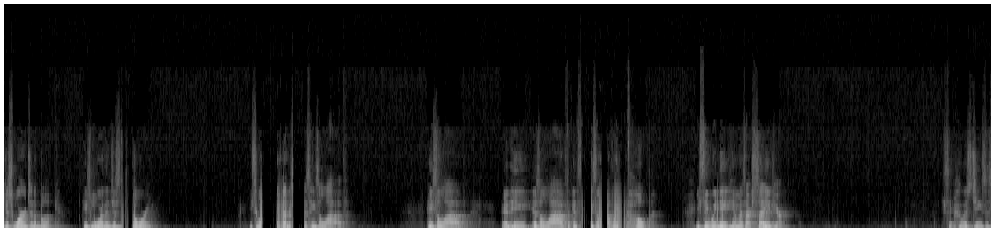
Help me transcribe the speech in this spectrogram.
just words in a book. He's more than just a story. You see, what we need to understand is he's alive. He's alive. And he is alive and he's alive. We have hope. You see, we need him as our Savior. You say, who is Jesus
